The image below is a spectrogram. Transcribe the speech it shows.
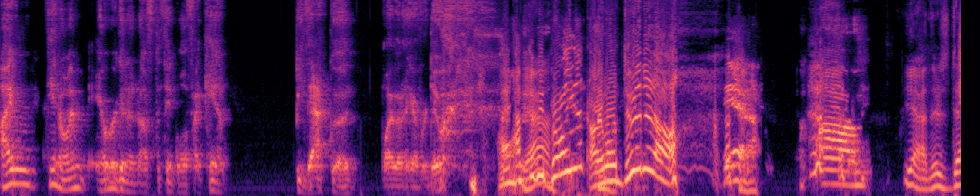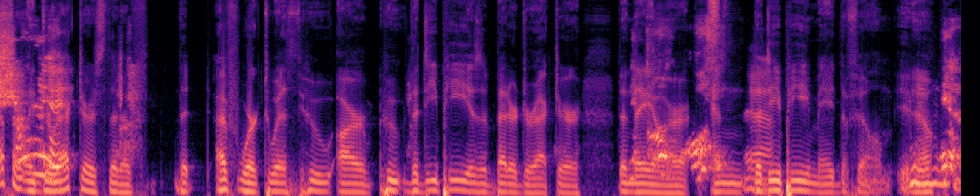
I'm, you know, I'm arrogant enough to think, well, if I can't be that good, why would I ever do it? I have to be brilliant, or I won't do it at all. yeah. Um, Yeah, there's definitely Showing directors that have that I've worked with who are who the DP is a better director than Yeah, they oh, are, awesome. and Yeah. the DP made the film. You know, Mhm. Yeah.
